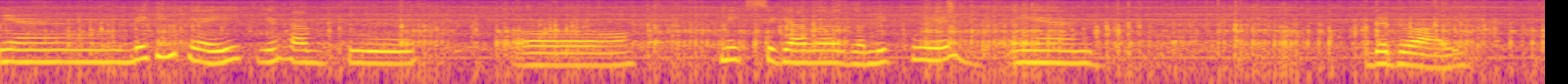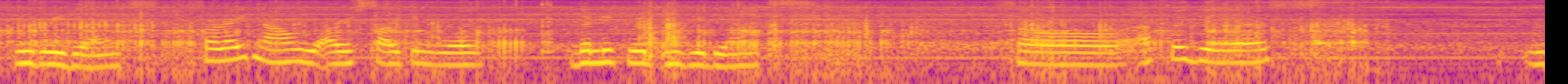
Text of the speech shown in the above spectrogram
in baking cake you have to uh, mix together the liquid and the dry ingredients. So right now we are starting with the liquid ingredients. So after this we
